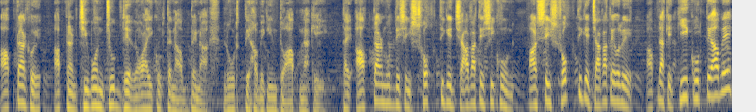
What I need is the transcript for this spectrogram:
আপনার হয়ে আপনার জীবন যুদ্ধে লড়াই করতে নামবে না। লড়তে হবে কিন্তু আপনাকেই। তাই আপনার মধ্যে সেই শক্তিকে জাগাতে শিখুন। আর সেই শক্তিকে জাগাতে হলে আপনাকে কি করতে হবে?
